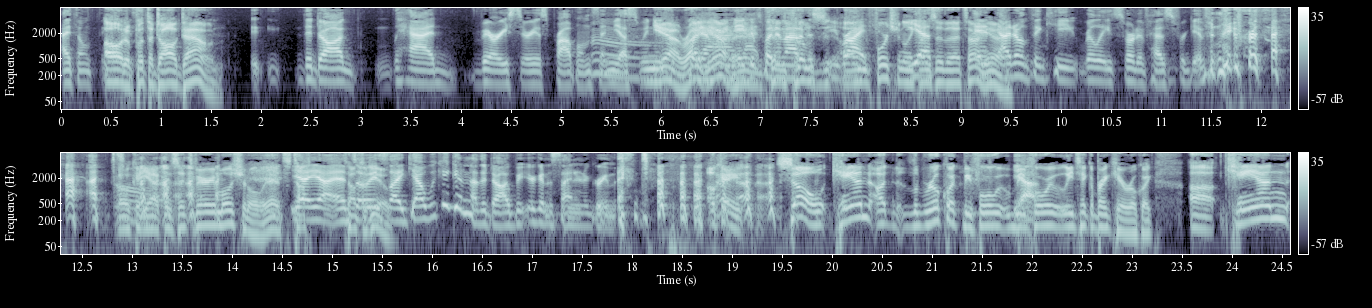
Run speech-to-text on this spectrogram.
I don't think Oh, to put the dog down. the dog had very serious problems, and yes, we need Yeah, to put right, him, yeah, we need it to put him out of comes- this. Right, unfortunately yes, comes into that time, and yeah. I don't think he really sort of has forgiven me for that. Okay, yeah, because it's very emotional. Yeah, it's tough, yeah, yeah, and so he's do. like, "Yeah, we could get another dog, but you're going to sign an agreement." okay, so can uh, real quick before we, Yeah. before we, we take a break here, real quick, uh, can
